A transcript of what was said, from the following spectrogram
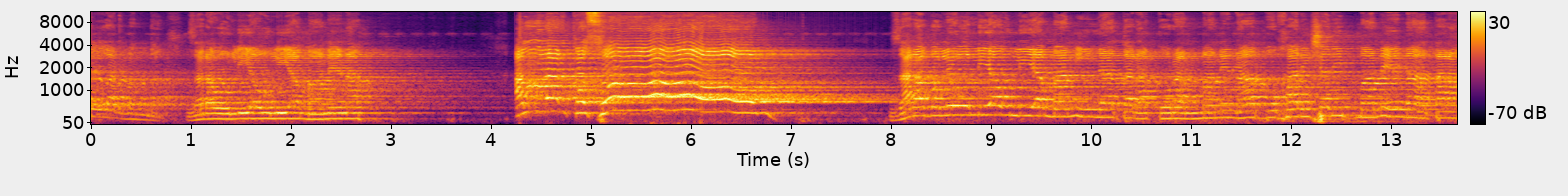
আল্লাহর বান্দা, যারা ওলিয়া উলিয়া মানে না। আল্লাহর কসম, যারা বলে ওলিয়া উলিয়া মানি না, তারা কোরআন মানে না, বুখারী শরীফ মানে না, তারা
